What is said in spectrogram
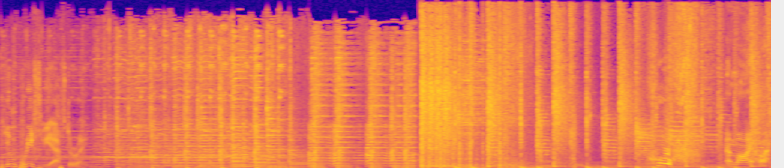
bloom briefly after rain. Whew, am I hot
